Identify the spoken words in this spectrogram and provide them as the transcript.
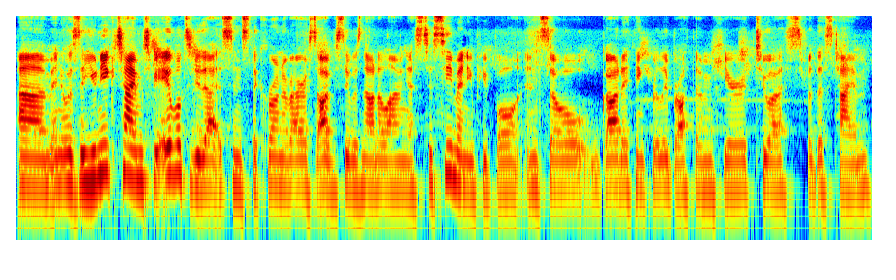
Um, and it was a unique time to be able to do that since the coronavirus obviously was not allowing us to see many people. And so God, I think, really brought them here to us for this time.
